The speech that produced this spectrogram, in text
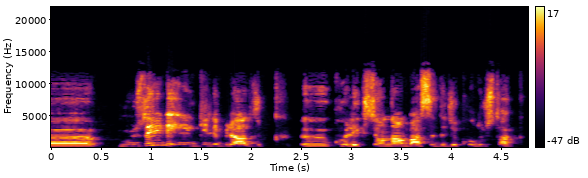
Ee, müzeyle ilgili birazcık e, koleksiyondan bahsedecek olursak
